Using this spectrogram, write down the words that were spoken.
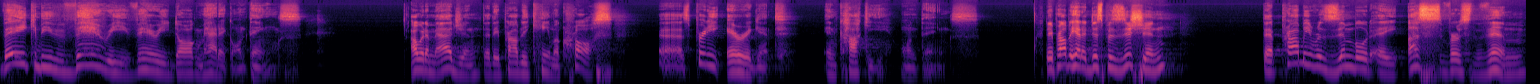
they can be very, very dogmatic on things. I would imagine that they probably came across as pretty arrogant and cocky on things. They probably had a disposition that probably resembled a us versus them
